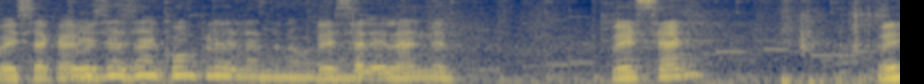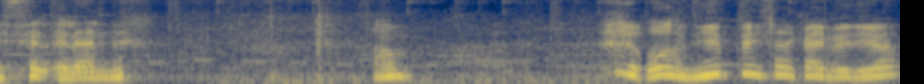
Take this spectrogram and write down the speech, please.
Veysel kaybetti. Veysel sen komple elendin ama. Veysel elendin. Veysel. Veysel elendi. Am. Oğlum niye hep Veysel kaybediyor?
